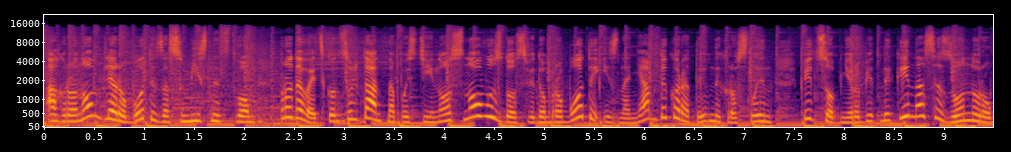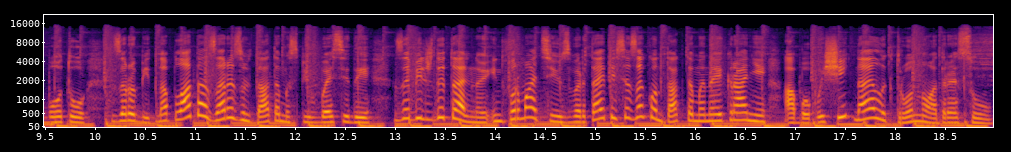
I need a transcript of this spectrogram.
агроном для роботи за сумісництвом, продавець-консультант на постійну основу з досвідом роботи і знанням декоративних рослин, підсобні робітники на сезонну роботу, заробітна плата за результатами співбесіди. За більш детальною інформацією звертайтеся за контактами на екрані або пишіть на електронну адресу.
